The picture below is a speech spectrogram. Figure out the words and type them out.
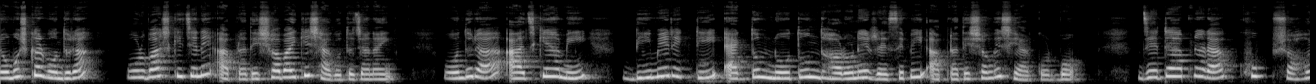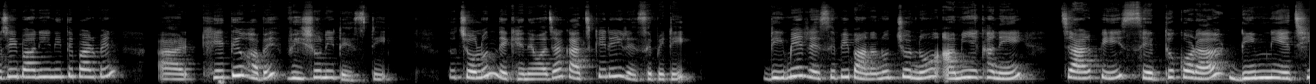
নমস্কার বন্ধুরা, পূর্বাস কিচেনে আপনাদের সবাইকে স্বাগত জানাই। বন্ধুরা, আজকে আমি ডিমের একটি একদম নতুন ধরনের রেসিপি আপনাদের সঙ্গে শেয়ার করব। যেটা আপনারা খুব সহজেই বানিয়ে নিতে পারবেন আর খেতেও হবে ভীষণই টেস্টি তো চলুন দেখে নেওয়া যাক আজকের এই রেসিপিটি ডিমের রেসিপি বানানোর জন্য আমি এখানে চার পিস সেদ্ধ করা ডিম নিয়েছি।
